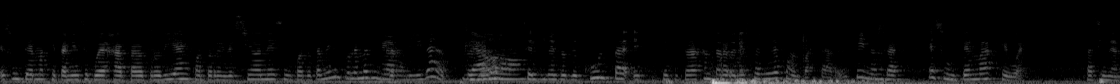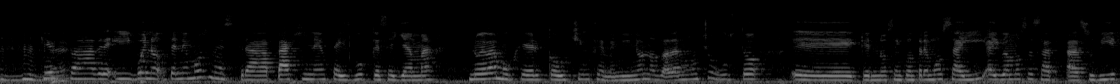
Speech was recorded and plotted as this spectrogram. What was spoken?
es un tema que también se puede dejar para otro día en cuanto a regresiones, en cuanto también en problemas de infertilidad, claro. sentimientos de culpa que te trabajan tanto en esta vida como en pasado. En fin, o sea, es un tema que, bueno, Qué padre. Y bueno, tenemos nuestra página en Facebook que se llama Nueva Mujer Coaching Femenino. Nos va a dar mucho gusto eh, que nos encontremos ahí. Ahí vamos a, a subir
